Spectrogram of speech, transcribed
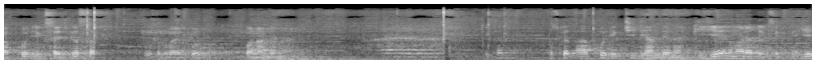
आपको एक साइज़ का सब टोटल वायर को बना लेना है। ठीक है? उसके बाद आपको एक चीज़ ध्यान देना है कि ये हमारा देख सकते हैं, ये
